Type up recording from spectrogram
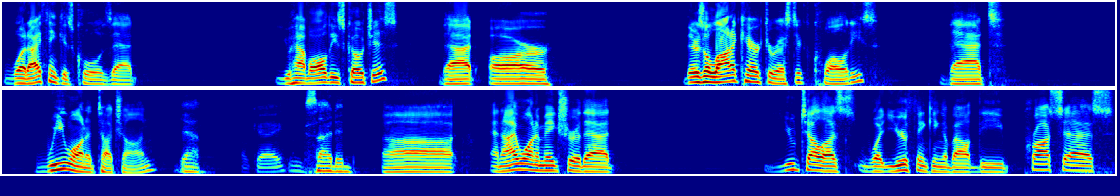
what I think is cool is that you have all these coaches that are, there's a lot of characteristic qualities that we want to touch on. Yeah. Okay. I'm excited. Uh, and I want to make sure that you tell us what you're thinking about the process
